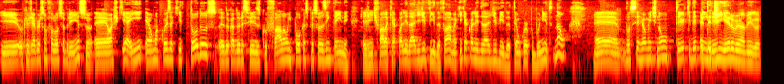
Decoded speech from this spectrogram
E o que o Jefferson falou sobre isso, é, eu acho que aí é uma coisa que todos os educadores físicos falam e poucas pessoas entendem. Que a gente fala que é a qualidade de vida. Fala, ah, mas o que que é qualidade de vida? Ter um corpo bonito? Não. É você realmente não ter que É depender. ter dinheiro, meu amigo.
